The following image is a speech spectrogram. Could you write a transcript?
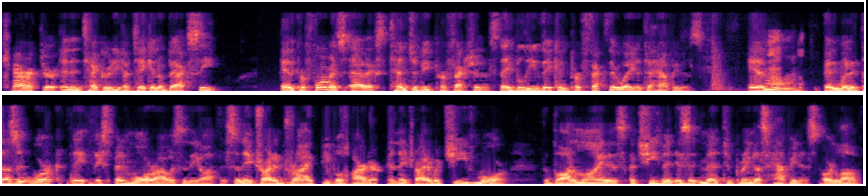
character and integrity have taken a back seat. And performance addicts tend to be perfectionists. They believe they can perfect their way into happiness. And hmm. and when it doesn't work, they, they spend more hours in the office and they try to drive people harder and they try to achieve more. The bottom line is achievement isn't meant to bring us happiness or love.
